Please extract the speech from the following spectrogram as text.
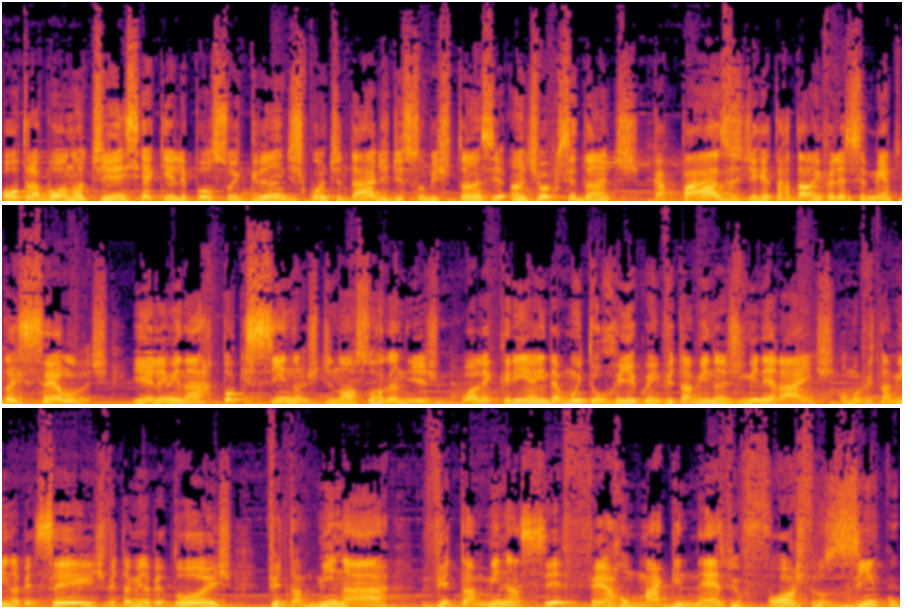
Outra boa notícia é que ele possui grandes quantidades de substância antioxidante, capazes de retardar o envelhecimento das células e eliminar toxinas de nosso organismo. O alecrim ainda é muito rico em vitaminas e minerais, como vitamina B6, vitamina B12 B2, vitamina A, vitamina C, ferro, magnésio, fósforo, zinco,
